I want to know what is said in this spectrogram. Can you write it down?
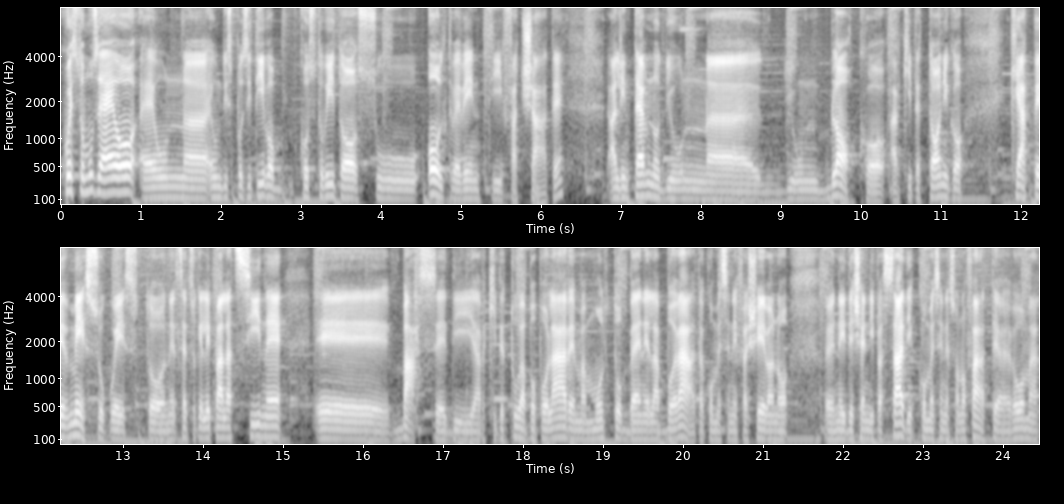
questo museo è un, è un, dispositivo costruito su oltre 20 facciate all'interno di un, uh, di un blocco architettonico che ha permesso questo, nel senso che le palazzine eh, basse di architettura popolare ma molto ben elaborata come se ne facevano eh, nei decenni passati e come se ne sono fatte a Roma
